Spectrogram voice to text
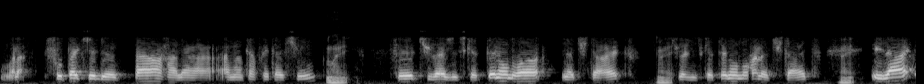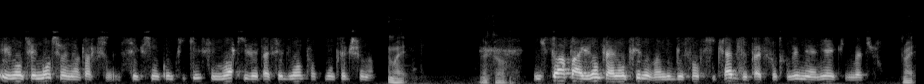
Voilà. Il ne faut pas qu'il y ait de part à l'interprétation. oui. C'est tu vas jusqu'à tel endroit, là tu t'arrêtes. Tu vas jusqu'à tel endroit, là tu t'arrêtes. Et là, éventuellement, sur une intersection compliquée, c'est moi qui vais passer devant pour te montrer le chemin. Oui. D'accord. Histoire, par exemple, à l'entrée dans un double sens cyclable, de ne pas se retrouver nez à nez avec une voiture. Ouais,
